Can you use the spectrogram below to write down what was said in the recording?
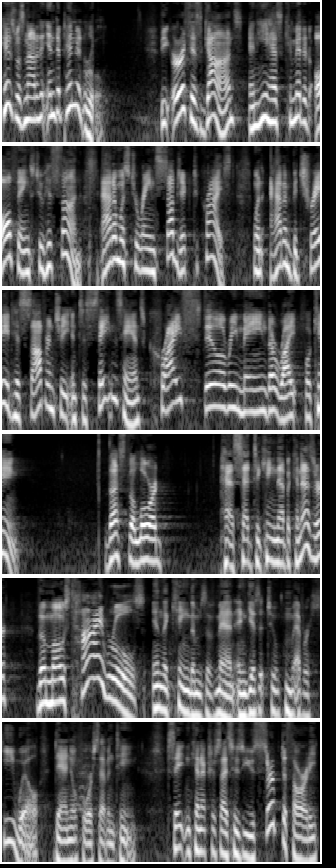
His was not an independent rule. The earth is God's, and he has committed all things to his Son. Adam was to reign subject to Christ. When Adam betrayed his sovereignty into Satan's hands, Christ still remained the rightful king. Thus, the Lord has said to King Nebuchadnezzar, the Most High rules in the kingdoms of men and gives it to whomever he will. Daniel 4:17. Satan can exercise his usurped authority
